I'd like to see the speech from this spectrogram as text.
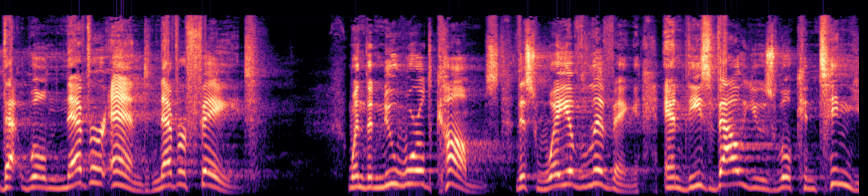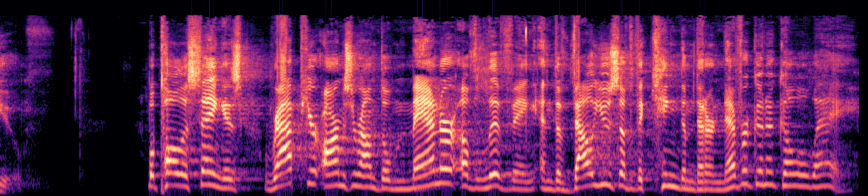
that will never end, never fade. When the new world comes, this way of living and these values will continue. What Paul is saying is wrap your arms around the manner of living and the values of the kingdom that are never going to go away.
